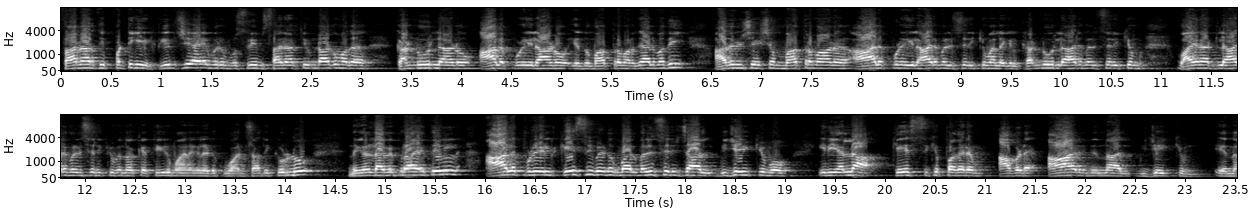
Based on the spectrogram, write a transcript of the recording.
സ്ഥാനാർത്ഥി പട്ടികയിൽ തീർച്ചയായും ഒരു മുസ്ലിം സ്ഥാനാർത്ഥി ഉണ്ടാകും. അത് കണ്ണൂരിലാണോ ആലപ്പുഴയിലാണോ എന്ന് മാത്രം അറിഞ്ഞാൽ മതി. അതിനുശേഷം മാത്രമാണ് ആലപ്പുഴയിൽ ആര് മത്സരിക്കും അല്ലെങ്കിൽ കണ്ണൂരിൽ ആര് മത്സരിക്കും വയനാട്ടിൽ ആര് മത്സരിക്കും എന്നൊക്കെ തീരുമാനങ്ങൾ എടുക്കുവാൻ സാധിക്കുള്ളൂ. നിങ്ങളുടെ അഭിപ്രായത്തിൽ ആലപ്പുഴയിൽ കെ സി വേണുഗോപാൽ മത്സരിച്ചാൽ വിജയിക്കുമോ? ഇനിയല്ല കെ സിക്ക് പകരം അവിടെ ആര് നിന്നാൽ വിജയിക്കും എന്ന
